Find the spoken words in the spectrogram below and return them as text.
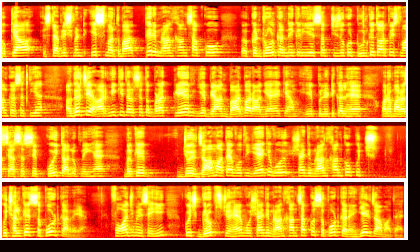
तो क्या इस्टेब्लिशमेंट इस मरतबा फिर इमरान खान साहब को कंट्रोल करने के लिए सब चीज़ों को टूल के तौर पे इस्तेमाल कर सकती है? अगरचे आर्मी की तरफ़ से तो बड़ा क्लियर ये बयान बार बार आ गया है कि हम ए पोलिटिकल हैं और हमारा सियासत से कोई ताल्लुक नहीं है। बल्कि जो इल्ज़ाम आता है वो तो ये है कि वो शायद इमरान खान को कुछ कुछ हल्के सपोर्ट कर रहे हैं। फ़ौज में से ही कुछ ग्रुप्स जो हैं वो शायद इमरान खान साहब को सपोर्ट कर रहे हैं। ये इल्ज़ाम आता है।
